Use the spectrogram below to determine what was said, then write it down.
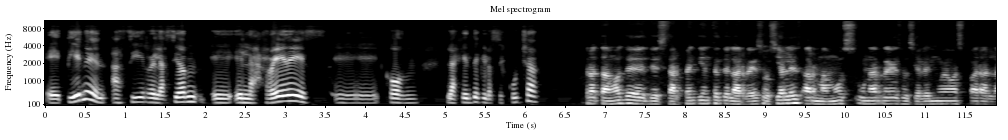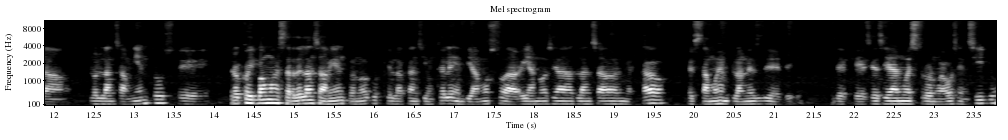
eh, tienen así relación eh, en las redes eh, con la gente que los escucha? Tratamos de, de, estar pendientes de las redes sociales, armamos unas redes sociales nuevas para la, los lanzamientos. creo que hoy vamos a estar de lanzamiento, ¿no? Porque la canción que le enviamos todavía no se ha lanzado al mercado. Estamos en planes de, de, de que ese sea nuestro nuevo sencillo.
